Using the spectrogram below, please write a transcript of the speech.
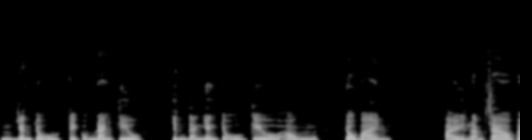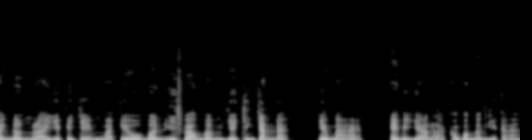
Dân Chủ thì cũng đang kêu, chính đảng Dân Chủ kêu ông Joe Biden phải làm sao phải ngừng lại về cái chuyện mà kêu bên Israel ngừng về chiến tranh đó. Nhưng mà ngay bây giờ là không có ngừng gì cả.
